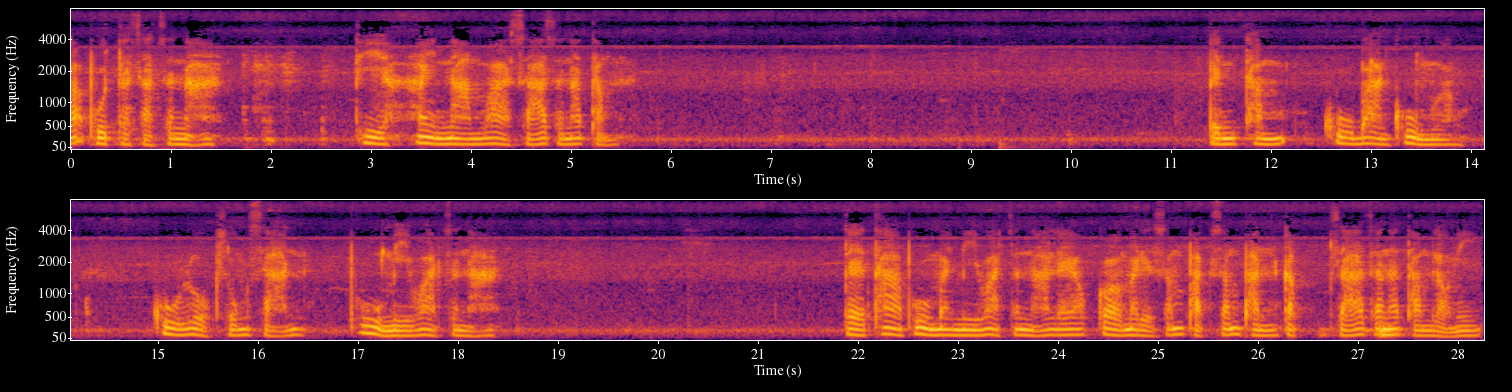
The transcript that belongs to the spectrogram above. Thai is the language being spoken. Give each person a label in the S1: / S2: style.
S1: พระพุทธศาสนา ที่ให้นามว่าศาสนธรรม เป็นธรรมคู่บ้านคู่เมือง คู่โลกสงสาร ผู้มีวาสนา แต่ถ้าผู้ไม่มีวาสนาแล้วก็ไม่ได้สัมผัสสัมพันธ์กับศาสนธรรมเหล่านี้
